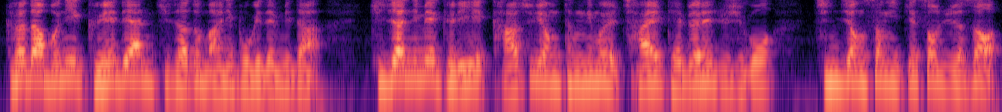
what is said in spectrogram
그러다 보니 그에 대한 기사도 많이 보게 됩니다. 기자님의 글이 가수 영탁님을 잘 대변해 주시고 진정성 있게 써주셔서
